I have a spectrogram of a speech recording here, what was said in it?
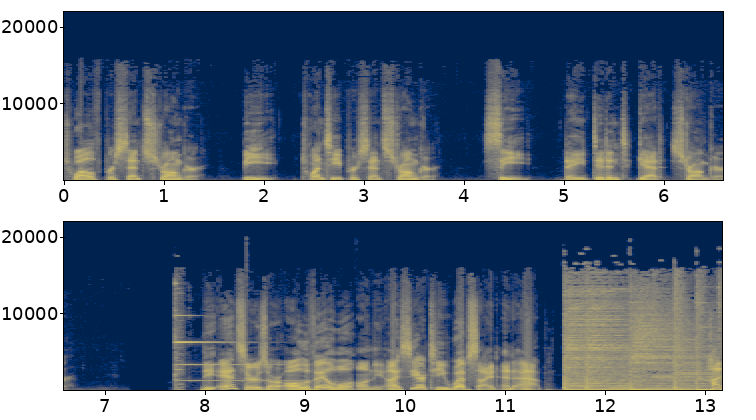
12% stronger. B. 20% stronger. C. They didn't get stronger. The answers are all available on the ICRT website and app. 和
